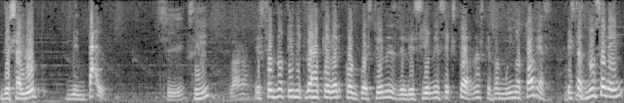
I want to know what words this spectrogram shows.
de salud mental. Sí. ¿Sí? Claro. Esto no tiene nada que ver con cuestiones de lesiones externas que son muy notorias. Estas no se ven,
